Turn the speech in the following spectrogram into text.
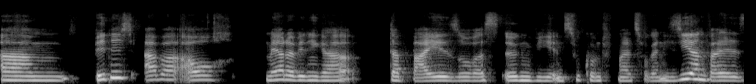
Ähm, bin ich aber auch mehr oder weniger dabei, sowas irgendwie in Zukunft mal zu organisieren, weil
